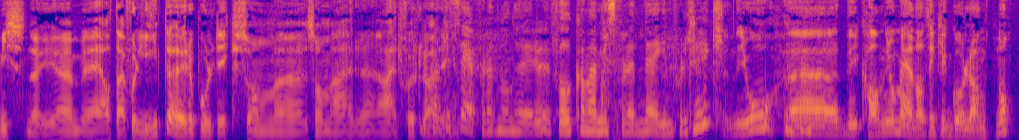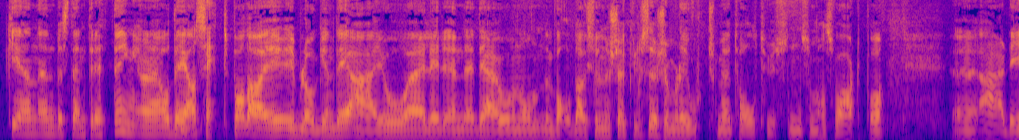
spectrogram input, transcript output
misnøye med at det er for lite høyrepolitikk som, eh, som er, er, forklaringen. Du kan ikke se for deg at noen høyrefolk kan være misfornøyd med egen politikk? Jo, de kan jo mene at det ikke går langt nok i en, en bestemt retning. Og det jeg har sett på da i, i bloggen, det er jo eller Det er jo noen valgdagsundersøkelser som ble gjort med 12 000 som har svart på eh, er de,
